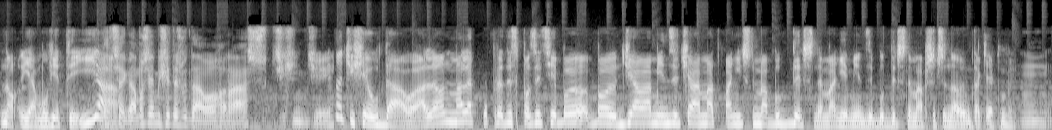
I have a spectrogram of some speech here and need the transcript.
No, ja mówię ty i ja. Dlaczego? A Może mi się też udało raz, gdzieś indziej. No ci się udało, ale on ma lepsze predyspozycje, bo, bo działa między ciałem atmanicznym a buddycznym, a nie między buddycznym a przyczynowym, tak jak my. Mm,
